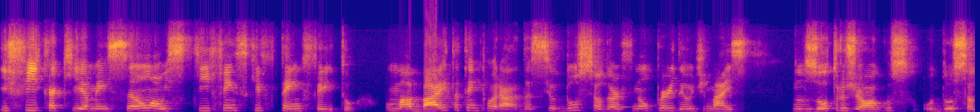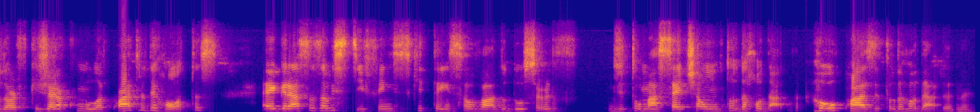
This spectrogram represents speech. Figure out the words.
E fica aqui a menção ao Stephens, que tem feito uma baita temporada. Se o Düsseldorf não perdeu demais nos outros jogos, o Düsseldorf, que já acumula quatro derrotas, é graças ao Stephens, que tem salvado o Düsseldorf de tomar 7 a 1 toda rodada, ou quase toda rodada, né?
